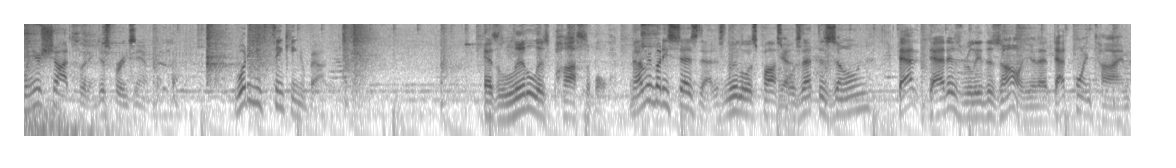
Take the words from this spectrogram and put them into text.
When you're shot putting, just for example, what are you thinking about? As little as possible. Now, everybody says that, as little as possible. Yeah. Is that the zone? That that is really the zone. You know, at that point in time,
